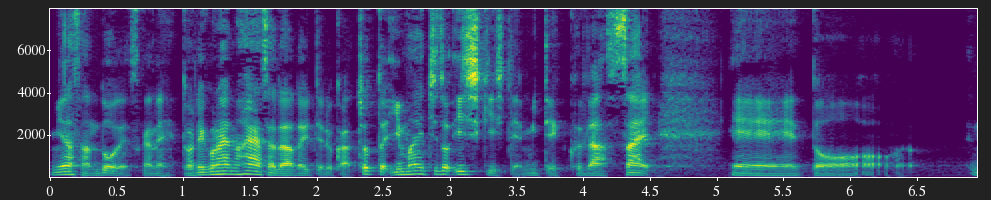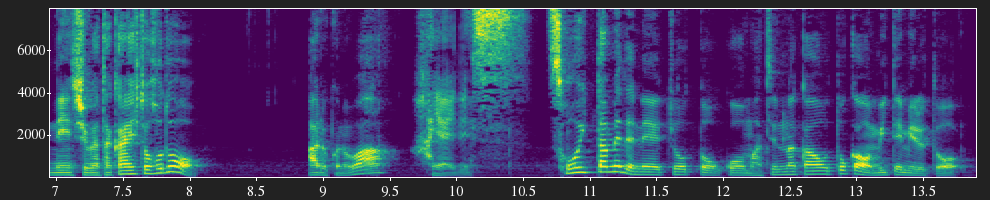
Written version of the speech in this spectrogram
皆さんどうですかねどれぐらいの速さで歩いてるか、ちょっと今一度意識してみてください。えっ、と、年収が高い人ほど歩くのは早いです。そういった目でね、ちょっとこう街の中とかを見てみると、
